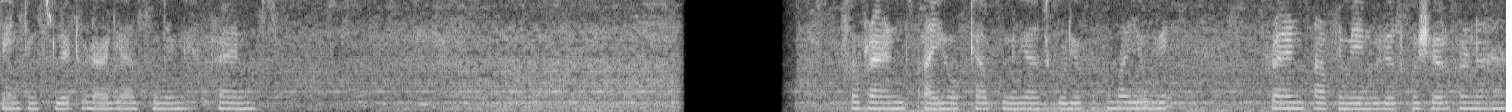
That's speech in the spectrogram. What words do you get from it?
पेंटिंग्स रिलेटेड आइडियाज़ मिलेंगे friends so friends I hope कि आपको मेरी आज की वीडियो पसंद आई होगी। फ्रेंड्स आपने मेरी इन वीडियोस को शेयर करना है,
